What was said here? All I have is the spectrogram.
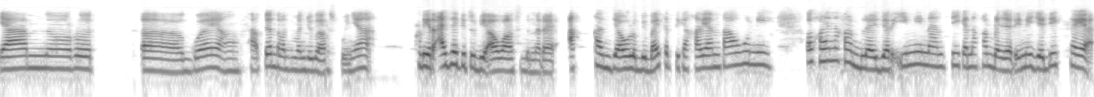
Ya menurut uh, gue yang satu yang teman-teman juga harus punya clear aja gitu di awal sebenarnya. Akan jauh lebih baik ketika kalian tahu nih oh kalian akan belajar ini nanti kalian akan belajar ini. Jadi kayak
